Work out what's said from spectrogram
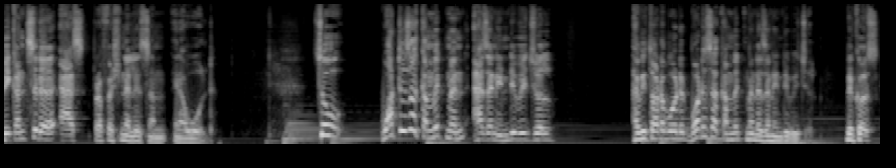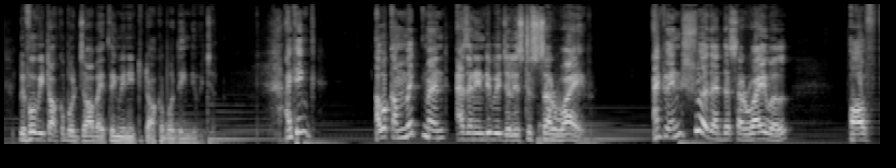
we consider as professionalism in our world. So, what is a commitment as an individual? Have you thought about it? What is a commitment as an individual? Because before we talk about job, I think we need to talk about the individual. I think our commitment as an individual is to survive and to ensure that the survival of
